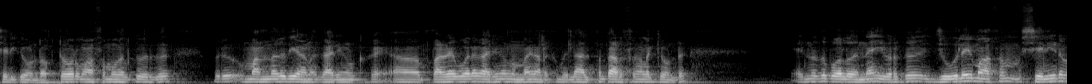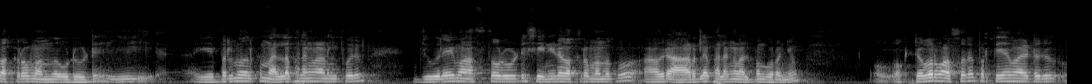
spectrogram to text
ശരിക്കും ഉണ്ട്. ഒക്ടോബർ മാസം മുതൽക്ക് ഇവർക്ക് ഒരു മന്ദഗതിയാണ് കാര്യങ്ങൾക്കൊക്കെ. പഴയ പോലെ കാര്യങ്ങൾ നന്നായി നടക്കുന്നില്ല. അല്പം തടസ്സങ്ങളൊക്കെ ഉണ്ട്. എന്നതുപോലെ തന്നെ ഇവർക്ക് ജൂലൈ മാസം ശനിയുടെ വക്രവും വന്നതോടുകൂടി ഈ ഏപ്രിൽ മുതൽക്ക് നല്ല ഫലങ്ങളാണെങ്കിൽ പോലും ജൂലൈ മാസത്തോടുകൂടി ശനിയുടെ വക്രം വന്നപ്പോൾ ആ ഒരു ആറിലെ ഫലങ്ങൾ അല്പം കുറഞ്ഞു. ഒക്ടോബർ മാസം വരെ പ്രത്യേകമായിട്ടൊരു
